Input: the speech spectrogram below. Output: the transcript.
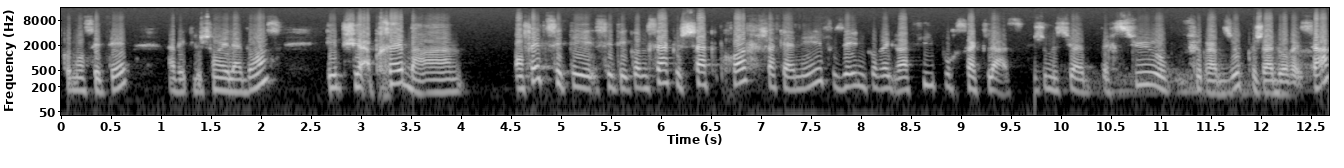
comment c'était avec le chant et la danse. Et puis après, ben, en fait, c'était, c'était comme ça que chaque prof, chaque année, faisait une chorégraphie pour sa classe. Je me suis aperçue au fur et à mesure que j'adorais ça.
